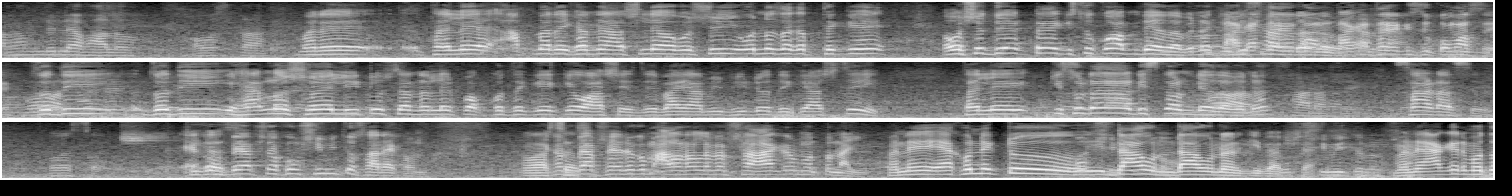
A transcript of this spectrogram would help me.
আলহামদুলিল্লাহ ভালো অবস্থা। মানে তাহলে আপনার এখানে আসলে অবশ্যই অন্য জায়গার থেকে অবশ্যই দু একটা কিছু কম দেওয়া যাবে নাকি? টাকা থেকে কিছু কম আছে। যদি যদি হ্যালো সোহেল ইউটিউব চ্যানেলের পক্ষ থেকে কেউ আসে যে ভাই আমি ভিডিও দেখে আসছি তাহলে কিছুটা ডিসকাউন্ট দেওয়া যাবে না? ছাড় আছে আচ্ছা। ঠিক আছে। ব্যবসা খুব সীমিত স্যার এখন। এখন আচ্ছা। ব্যবসা এরকম আলাদা আলাদা ব্যবসা আগের মতো নাই। মানে এখন একটু ডাউন ডাউন আর কি ব্যবসা। মানে আগের মতো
